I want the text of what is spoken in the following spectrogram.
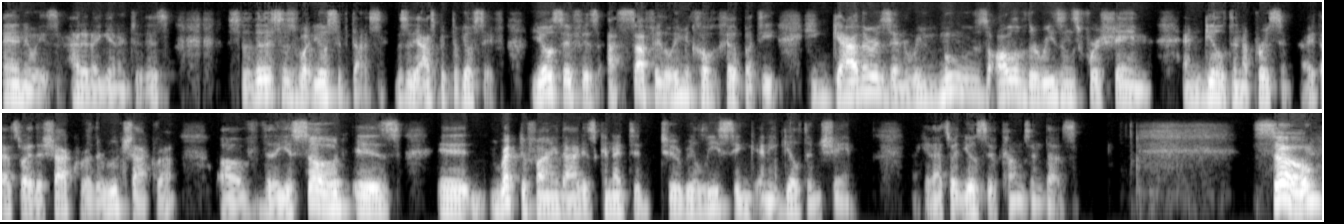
Anyways, how did I get into this? So this is what Yosef does. This is the aspect of Yosef. Yosef is asaf Elohim cherpati. He gathers and removes all of the reasons for shame and guilt in a person. Right. That's why the chakra, the root chakra of the Yesod, is it, rectifying that is connected to releasing any guilt and shame. Okay, that's what Yosef comes and does. So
